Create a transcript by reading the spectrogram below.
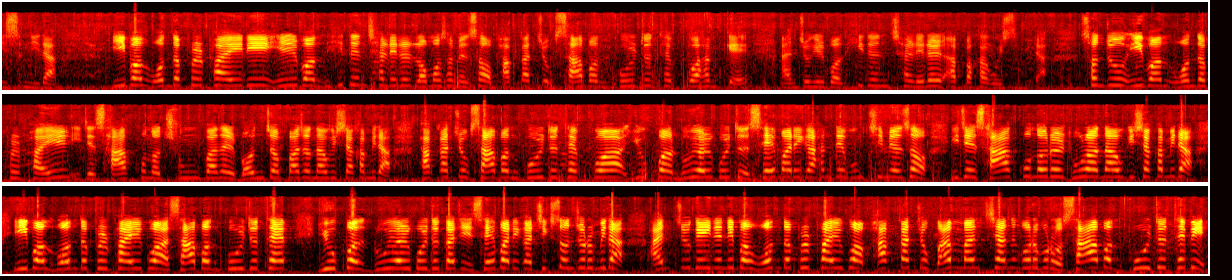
있습니다. 2번 원더풀 파일이 1번 히든 찰리를 넘어서면서 바깥쪽 4번 골드탭과 함께 안쪽 1번 히든 찰리를 압박하고 있습니다. 선두 2번 원더풀 파일 이제 4코너 중반을 먼저 빠져나오기 시작합니다. 바깥쪽 4번 골드탭과 6번 로열 골드 세 마리가 한데 뭉치면서 이제 4코너를 돌아 나오기 시작합니다. 2번 원더풀 파일과 4번 골드탭, 6번 로열 골드까지 세 마리가 직선주로입니다. 안쪽에 있는 2번 원더풀 파일과 바깥쪽 만만치 않은 걸음으로 4번 골드탭이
